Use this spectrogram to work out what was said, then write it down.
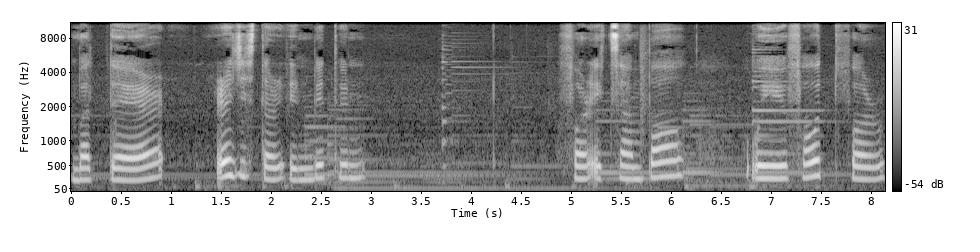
but they're registered in between. For example, we vote for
